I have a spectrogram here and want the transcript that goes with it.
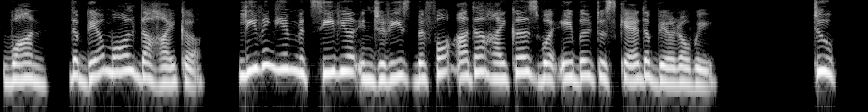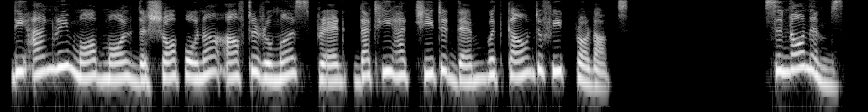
1. The bear mauled the hiker, leaving him with severe injuries before other hikers were able to scare the bear away. 2. The angry mob mauled the shop owner after rumors spread that he had cheated them with counterfeit products. Synonyms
